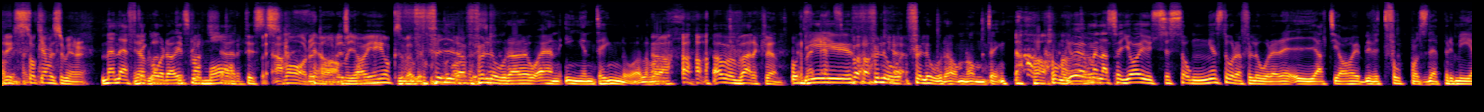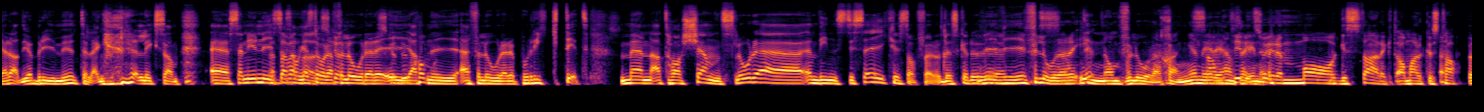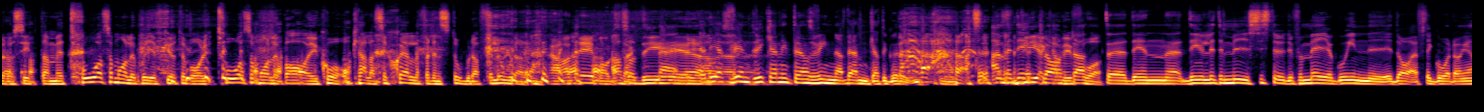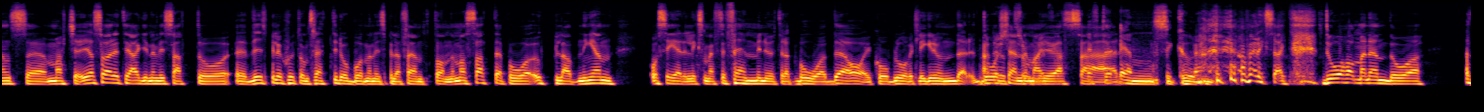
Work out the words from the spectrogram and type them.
Trist, så kan vi summera det. Men efter Jävla gårdagens matcher. diplomatiskt svar utav Ja, men jag är också väldigt... Fyra förlorare och en ingenting då, eller vad? Ja, men verkligen. Och det är ju förlora, förlora om någonting. Jo, ja, men alltså, jag är ju säsongens stora förlorare i att jag har ju blivit fotbollsdeprimerad. Jag bryr mig ju inte längre. liksom. eh, sen är ju ni Vänta, säsongens vänta. stora Ska- förlorare ska i att ni är förlorare på riktigt. Men att ha känslor är en vinst i sig, Kristoffer. Vi, vi är förlorare inom förlorargenren, är det han säger Samtidigt så nu. är det magstarkt av Marcus Tapper att sitta med två som håller på IFK Göteborg, två som håller på AIK och kalla sig själv för den stora förloraren. Ja, det är magstarkt. Alltså, det Nej, är... Elias, vi, vi kan inte ens vinna den kategorin. Ja, men det är Det vi klart att eh, det är, en, det är en lite mysig studio för mig att gå in i idag efter gårdagens eh, matcher. Jag sa det till Agge när vi satt och eh, vi spelar 17.30 då, båda ni spelar 15. När man satt där på uppladdningen och ser liksom efter fem minuter att både AIK och Blåvitt ligger under. Då det är känner man ju att så här, Efter en sekund. ja, men exakt. Då har man ändå...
